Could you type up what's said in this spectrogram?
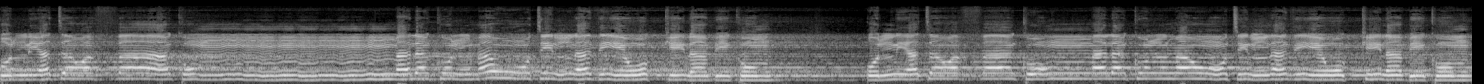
قل يتوفاكم ملك الموت الذي وكل بكم قل يتوفاكم ملك الموت الذي وكل بكم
